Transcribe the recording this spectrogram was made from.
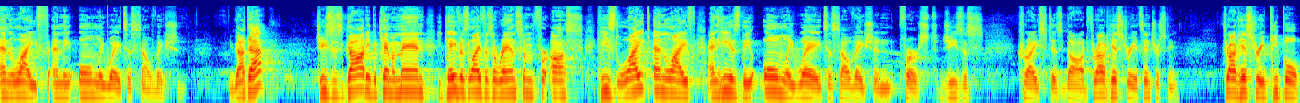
and life and the only way to salvation. You got that? Jesus God, He became a man. He gave His life as a ransom for us. He's light and life, and He is the only way to salvation first. Jesus Christ is God. Throughout history, it's interesting. Throughout history, people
